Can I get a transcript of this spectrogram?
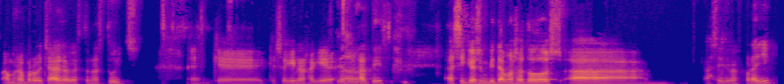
Vamos a aprovechar eso, que esto no es Twitch, ¿eh? que, seguirnos aquí es gratis. Así que os invitamos a todos a, seguirnos por allí.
